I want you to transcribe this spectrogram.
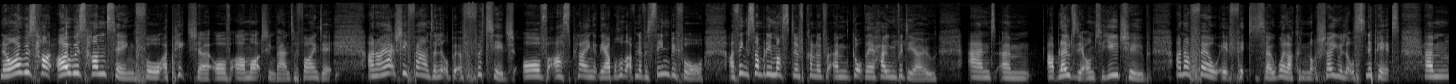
Now, I was, hu- I was hunting for a picture of our marching band to find it, and I actually found a little bit of footage of us playing at the Albert Hall that I've never seen before. I think somebody must have kind of um, got their home video and um, uploaded it onto YouTube, and I felt it fitted so well I could not show you a little snippet. Um,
